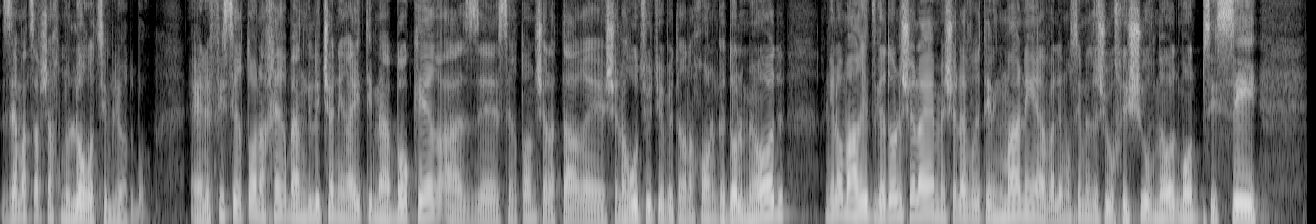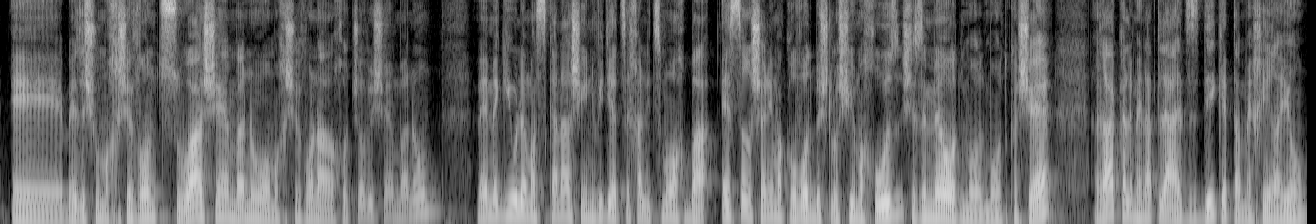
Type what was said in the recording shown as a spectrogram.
זה מצב שאנחנו לא רוצים להיות בו. אה, לפי סרטון אחר באנגלית שאני ראיתי מהבוקר, אז אה, סרטון של אתר, אה, של ערוץ יוטיוב יותר נכון, גדול מאוד. אני לא מעריץ גדול שלהם, של Everything Money, אבל הם עושים איזשהו חישוב מאוד מאוד בסיסי, באיזשהו מחשבון תשואה שהם בנו, או מחשבון הערכות שווי שהם בנו, והם הגיעו למסקנה שאינווידיה צריכה לצמוח בעשר שנים הקרובות ב-30 שזה מאוד מאוד מאוד קשה, רק על מנת להצדיק את המחיר היום.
